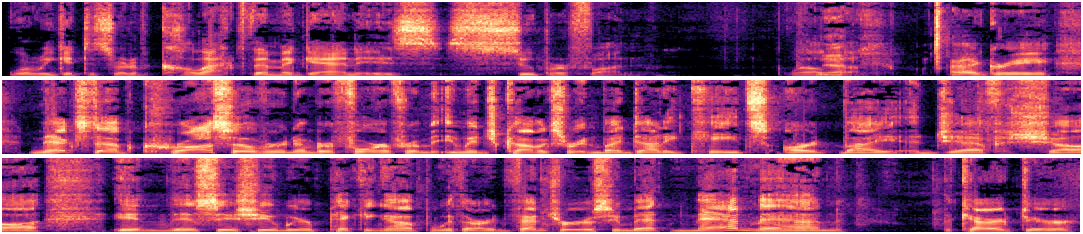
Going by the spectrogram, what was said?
where we get to sort of collect them again, is super fun. Well Yeah. done. I agree. Next up, crossover number four from Image Comics, written by Donny Cates, art by Geoff Shaw. In this issue, we are picking up with our adventurers who met Madman, the character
